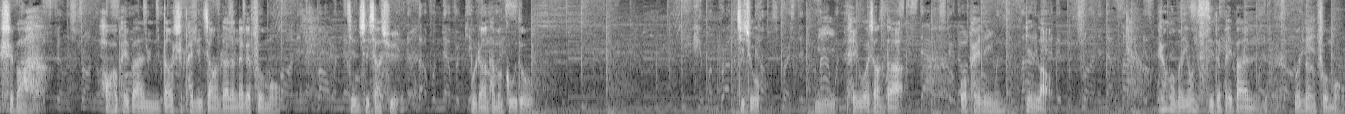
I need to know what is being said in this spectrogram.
是吧？好好陪伴当时陪你长大的那个父母，坚持下去，不让他们孤独，记住。你陪我长大，我陪您变老。让我们用自己的陪伴温暖父母。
